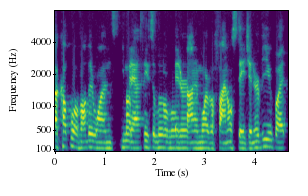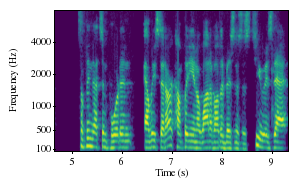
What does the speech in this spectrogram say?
a couple of other ones. You might ask these a little later on in more of a final stage interview, but something that's important, at least at our company and a lot of other businesses too, is that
